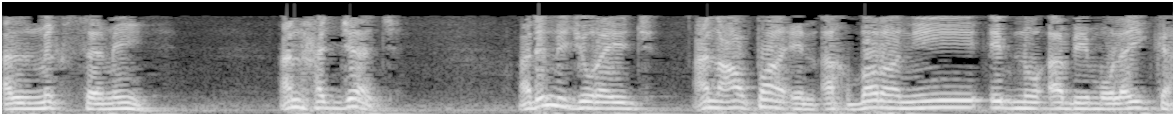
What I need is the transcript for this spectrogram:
al-Miqsami an Hajjaj an Ibn Jurayj عن عطاء أخبرني ابن أبي مليكة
